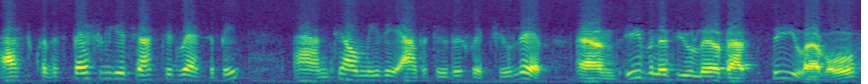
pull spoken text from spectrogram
ask for the specially adjusted recipe and tell me the altitude at which you live. And even if you live at sea level,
